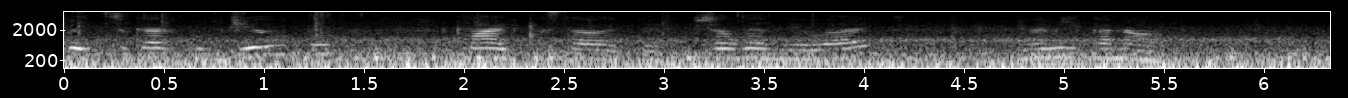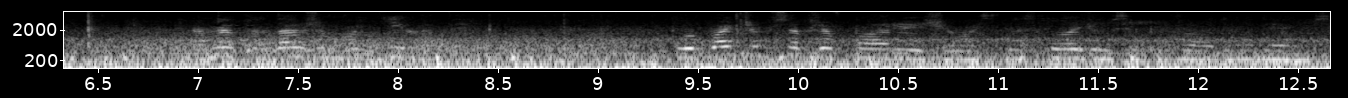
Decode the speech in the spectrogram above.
Любить цукерку бджілку, мають поставити шалений лайк на мій канал. А ми продовжимо їхати. Побачимося вже в Парижі. Ось насолоджуємося природою, дивимося.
